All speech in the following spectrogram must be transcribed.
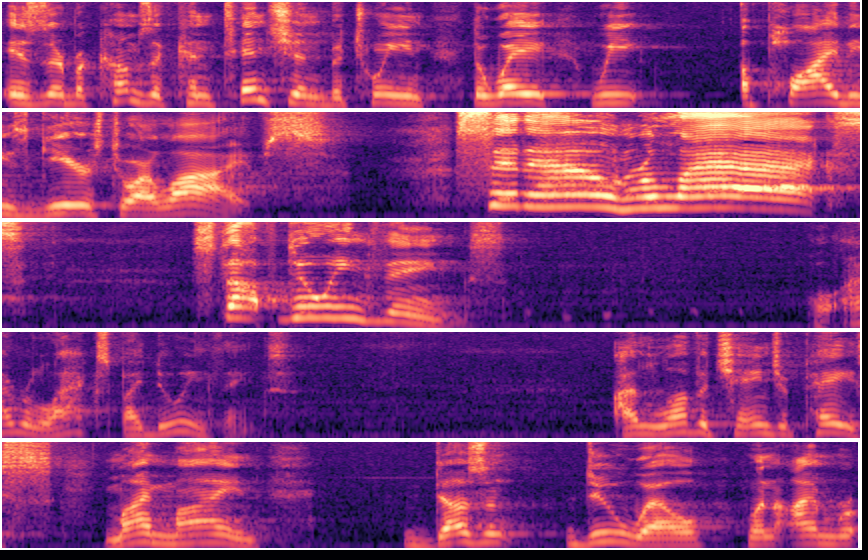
is there becomes a contention between the way we apply these gears to our lives. Sit down, relax, stop doing things. Well, I relax by doing things. I love a change of pace. My mind doesn't do well when I'm,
